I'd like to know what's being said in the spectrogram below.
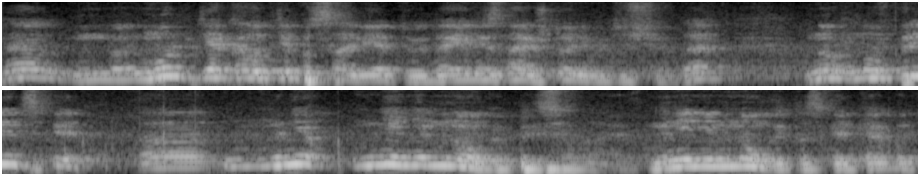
да? Может быть, я кого-то тебе посоветую, да, или знаю что-нибудь еще, да? Но, но в принципе, а, мне, мне немного присылают. Мне немного, так сказать, как бы,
